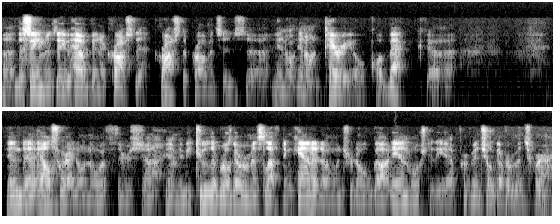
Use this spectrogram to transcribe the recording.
uh, the same as they have been across the across the provinces, uh, you know, in Ontario, Quebec, and elsewhere. I don't know if there's you know, maybe two Liberal governments left in Canada. When Trudeau got in, most of the provincial governments were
